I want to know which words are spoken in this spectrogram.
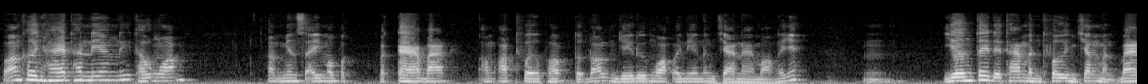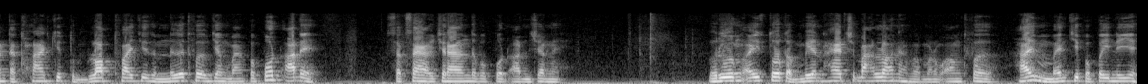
ព្រះអង្គឃើញហេតុថានាងនេះត្រូវងាប់អត់មានស្អីមក បកាបានអង្គអត់ធ្វើផងទៅដល់និយាយរឿងងាប់ឲ្យនាងនឹងចារណាហ្មងឃើញទេយើងទេដែលថាមិនធ្វើអញ្ចឹងមិនបានតែខ្លាចជាទម្លាប់ថ្វាយជាជំនឿធ្វើអញ្ចឹងបានប្រពុតអត់ទេសិក្សាឲ្យច្រើនទៅប្រពុតអត់អញ្ចឹងទេរឿងអីទោះតែមានហេតុច្បាស់លាស់ណាព្រះអង្គធ្វើហើយមិនមែនជាប្រពៃណីទេ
